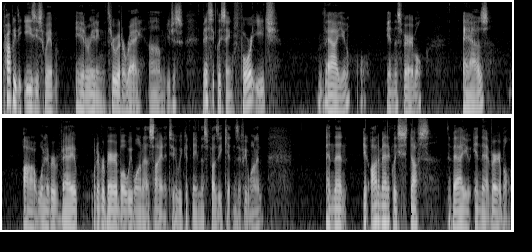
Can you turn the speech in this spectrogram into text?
probably the easiest way of iterating through an array. Um, you're just basically saying for each value in this variable as uh, whatever value, whatever variable we want to assign it to. We could name this fuzzy kittens if we wanted. And then it automatically stuffs the value in that variable.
